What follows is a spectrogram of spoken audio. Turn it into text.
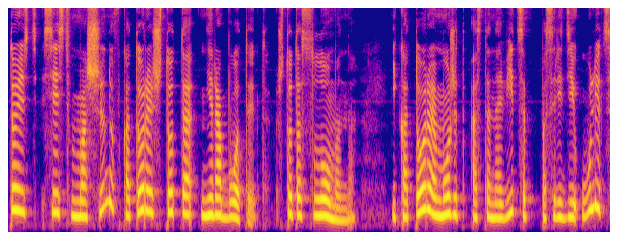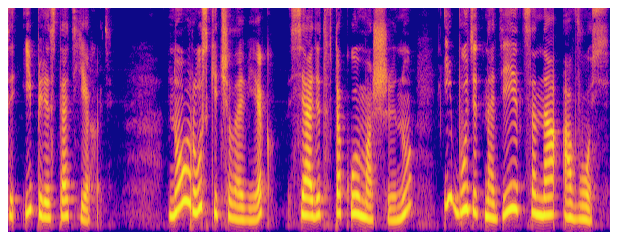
То есть сесть в машину, в которой что-то не работает, что-то сломано, и которая может остановиться посреди улицы и перестать ехать. Но русский человек сядет в такую машину и будет надеяться на авось,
